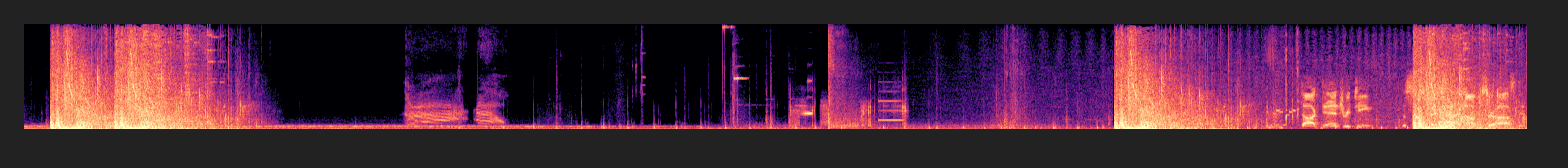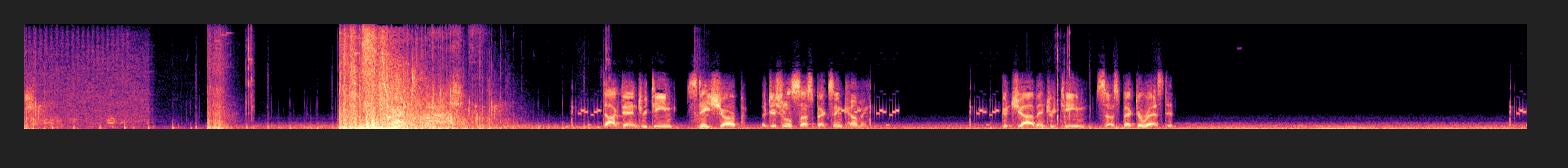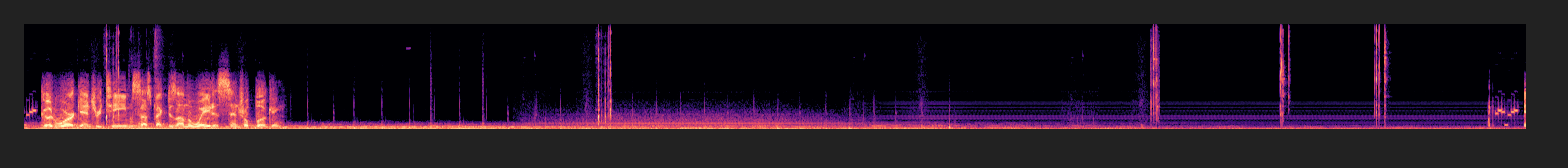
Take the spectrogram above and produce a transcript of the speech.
TOC to entry team. The suspect took an officer hostage. TOC to entry team. Stay sharp. Additional suspects incoming. Good job, entry team. Suspect arrested. Good work, entry team. Suspect is on the way to central booking.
